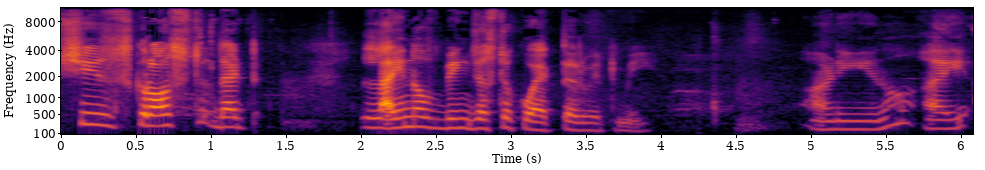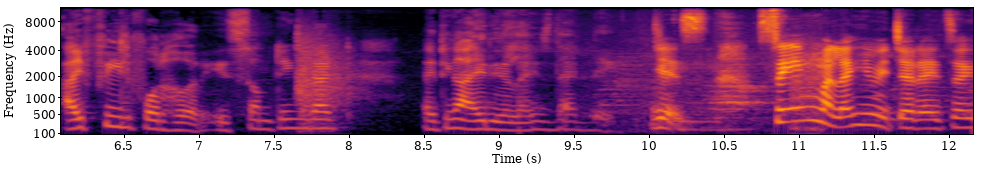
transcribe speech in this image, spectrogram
she is crossed that line of being just a co actor with me आणि you know I I feel for her is something that I think I realise that day yes same मलाही विचारायचं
